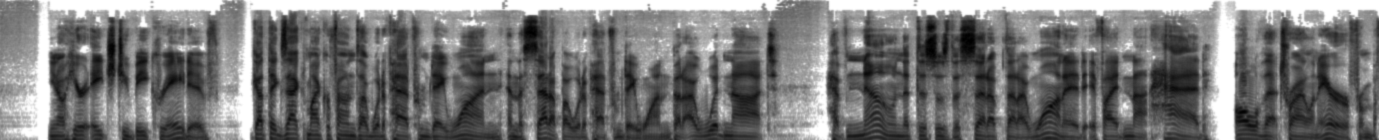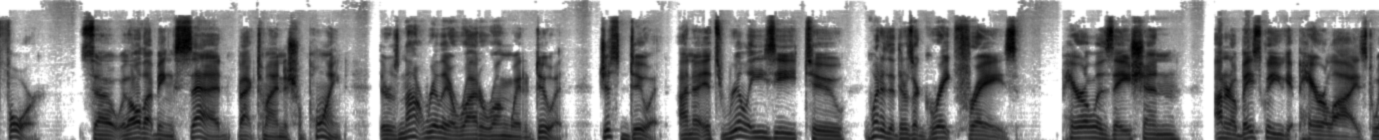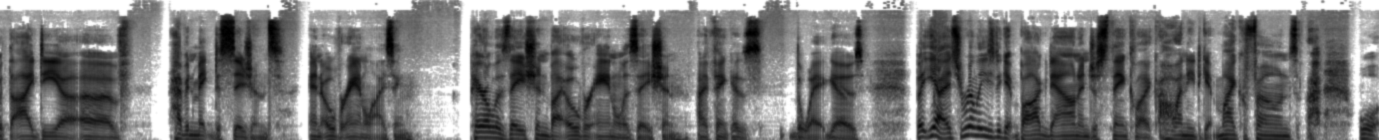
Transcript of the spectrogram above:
you know, here at H2B Creative, got the exact microphones I would have had from day one and the setup I would have had from day one, but I would not have known that this was the setup that I wanted if I had not had all of that trial and error from before. So, with all that being said, back to my initial point, there's not really a right or wrong way to do it. Just do it. I know it's real easy to, what is it? There's a great phrase, paralyzation. I don't know. Basically, you get paralyzed with the idea of having to make decisions and overanalyzing paralyzation by overanalyzation, I think is the way it goes. But yeah, it's really easy to get bogged down and just think like, oh, I need to get microphones. Uh, well,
